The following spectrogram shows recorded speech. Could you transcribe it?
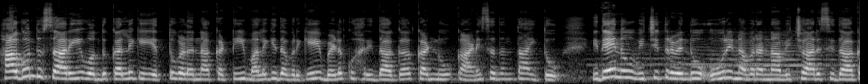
ಹಾಗೊಂದು ಸಾರಿ ಒಂದು ಕಲ್ಲಿಗೆ ಎತ್ತುಗಳನ್ನ ಕಟ್ಟಿ ಮಲಗಿದವರಿಗೆ ಬೆಳಕು ಹರಿದಾಗ ಕಣ್ಣು ಕಾಣಿಸದಂತಾಯಿತು. ಇದೇನು ವಿಚಿತ್ರವೆಂದು ಊರಿನವರನ್ನ ವಿಚಾರಿಸಿದಾಗ,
